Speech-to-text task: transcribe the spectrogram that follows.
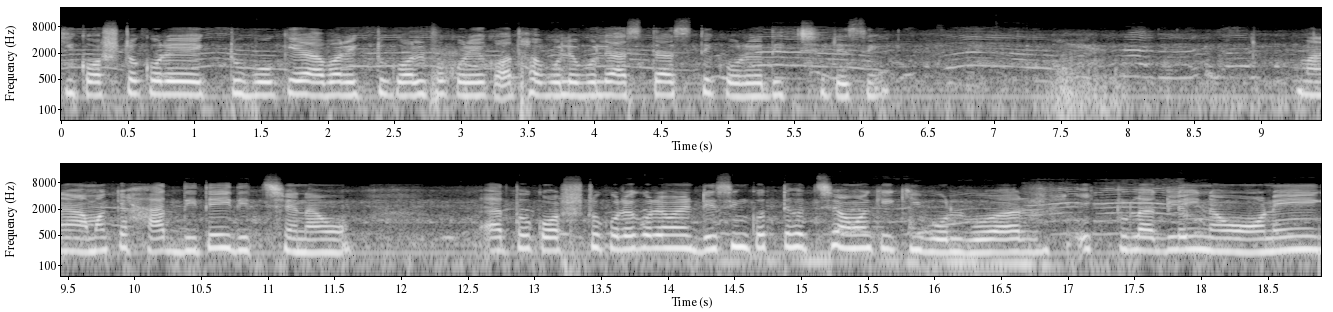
কি কষ্ট করে একটু বকে আবার একটু গল্প করে কথা বলে বলে আস্তে আস্তে করে দিচ্ছে ড্রেসিং মানে আমাকে হাত দিতেই দিচ্ছে না ও। এত কষ্ট করে করে মানে ড্রেসিং করতে হচ্ছে আমাকে, কি বলব? আর একটু লাগলেই না ও অনেক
